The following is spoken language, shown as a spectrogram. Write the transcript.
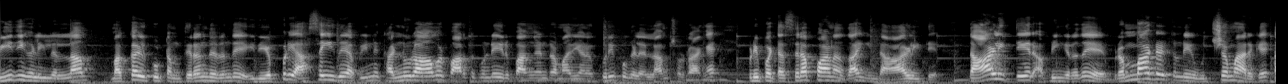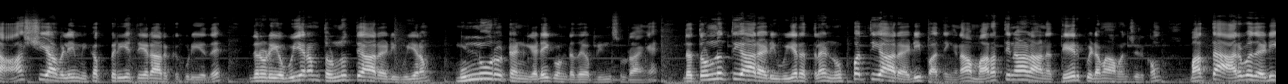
வீதிகளில் எல்லாம் மக்கள் கூட்டம் திறந்திருந்து இது எப்படி அசையுது அப்படின்னு கண்ணுறாமல் பார்த்து கொண்டே இருப்பாங்கன்ற மாதிரியான குறிப்புகள் எல்லாம் சொல்றாங்க. இப்படிப்பட்ட சிறப்பானதுதான் இந்த ஆழித்தேர். தாலி தேர் அப்படிங்கிறது பிரம்மாண்டத்தினுடைய உச்சமா இருக்கு. ஆசியாவிலேயே மிகப்பெரிய தேரா இருக்கக்கூடியது. இதனுடைய உயரம் தொண்ணூத்தி ஆறு அடி உயரம். முந்நூறு டன் எடை கொண்டது அப்படின்னு சொல்கிறாங்க இந்த தொண்ணூற்றி ஆறு அடி உயரத்தில் முப்பத்தி ஆறு அடி பார்த்தீங்கன்னா மரத்தினால் ஆன தேர்ப்பிடமாக அமைஞ்சிருக்கும். மற்ற அறுபது அடி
